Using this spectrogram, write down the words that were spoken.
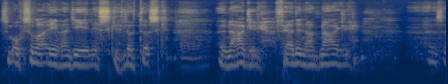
som också var evangelisk, luthersk. Nagel, Ferdinand Nagel. Alltså,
